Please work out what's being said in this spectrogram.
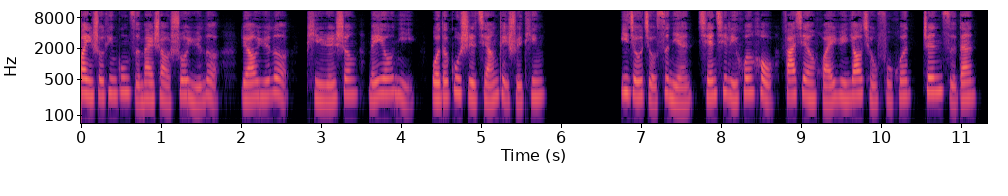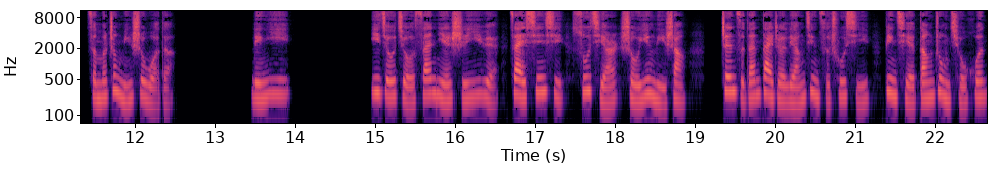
欢迎收听公子麦少说娱乐，聊娱乐，品人生。没有你，我的故事讲给谁听？一九九四年，前妻离婚后发现怀孕，要求复婚。甄子丹怎么证明是我的？零一，一九九三年十一月，在新戏《苏乞儿》首映礼上，甄子丹带着梁静慈出席，并且当众求婚。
